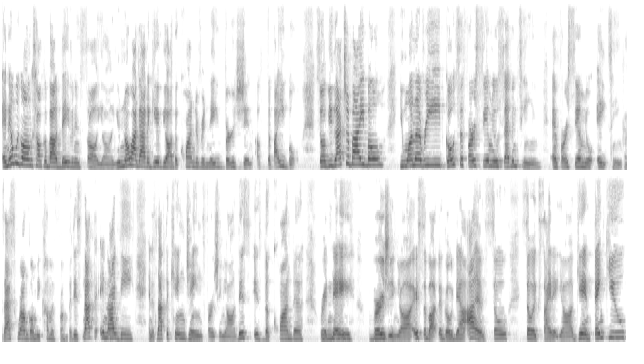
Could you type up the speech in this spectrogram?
And then we're going to talk about David and Saul, y'all. You know, I got to give y'all the Quanda Renee version of the Bible. So if you got your Bible, you want to read, go to 1 Samuel 17 and 1 Samuel 18, because that's where I'm going to be coming from. But it's not the NIV and it's not the King James version, y'all. This is the Quanda Renee version, y'all. It's about to go down. I am so, so excited, y'all. Again, thank you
